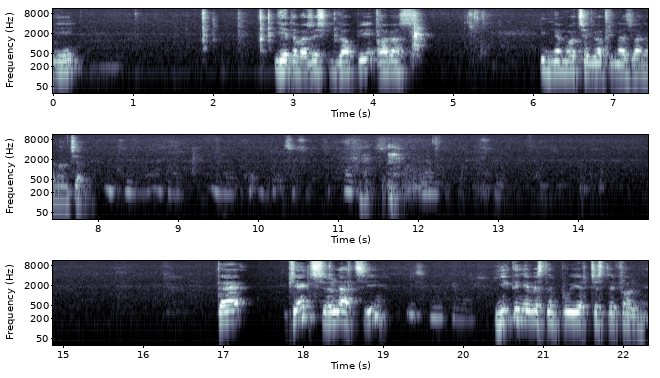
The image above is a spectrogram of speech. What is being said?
i jej towarzyszki gopi oraz inne młodsze gopi nazwane Manchary. Te pięć relacji nigdy nie występuje w czystej formie.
